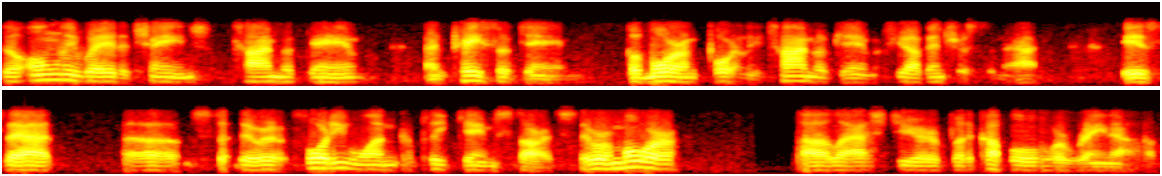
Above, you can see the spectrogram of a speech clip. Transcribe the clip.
the only way to change time of game and pace of game, but more importantly, time of game, if you have interest in that, is that uh, there were 41 complete game starts. There were more uh, last year, but a couple were rainouts.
